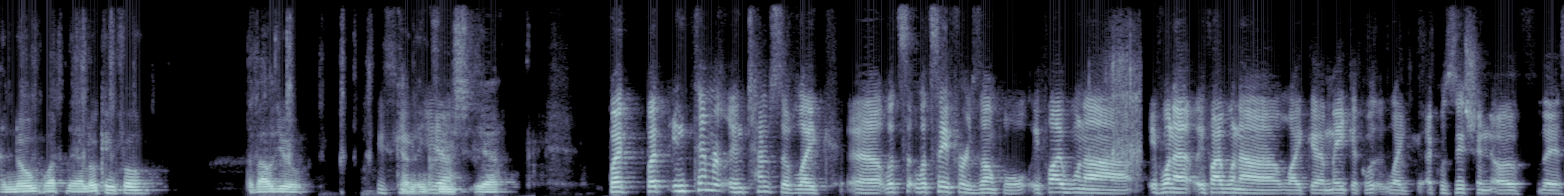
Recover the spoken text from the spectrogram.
and know what they are looking for, the value can increase. Yeah. yeah. But but in terms in terms of like uh, let's let's say for example if I wanna if wanna if I wanna like uh, make a like acquisition of this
